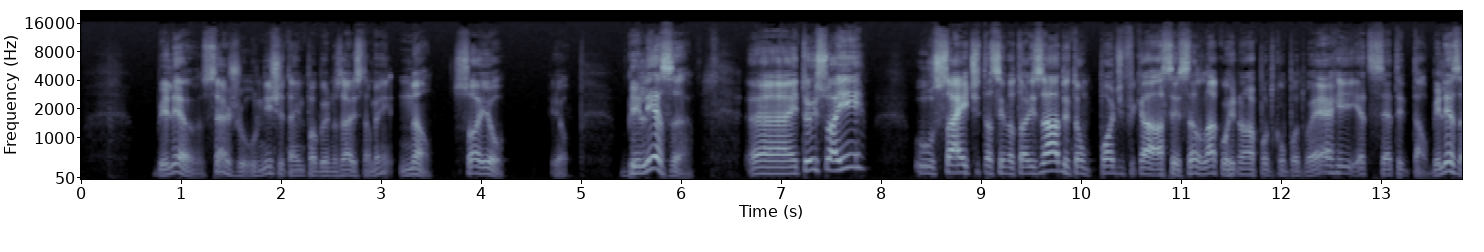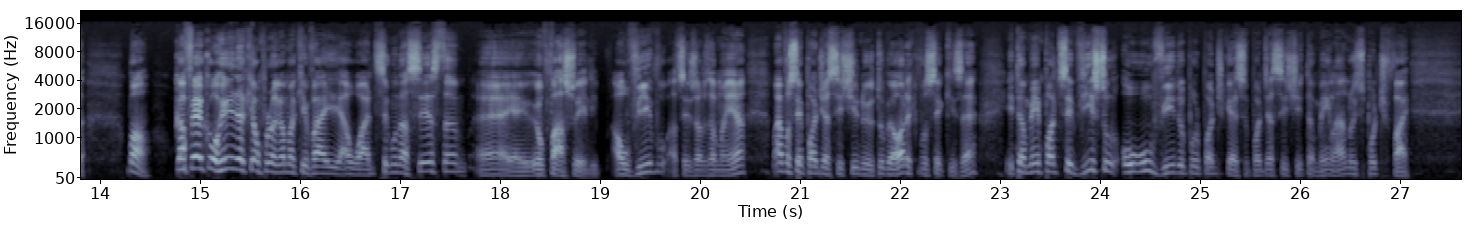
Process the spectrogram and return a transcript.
Beleza? Sérgio, o Nishi tá indo para Buenos Aires também? Não, só eu. Eu. Beleza? Uh, então é isso aí. O site está sendo atualizado, então pode ficar acessando lá, corridanor.com.br, etc e tal. Beleza? Bom, Café e Corrida, que é um programa que vai ao ar de segunda a sexta. É, eu faço ele ao vivo, às 6 horas da manhã, mas você pode assistir no YouTube a hora que você quiser. E também pode ser visto ou ouvido por podcast. Você pode assistir também lá no Spotify.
